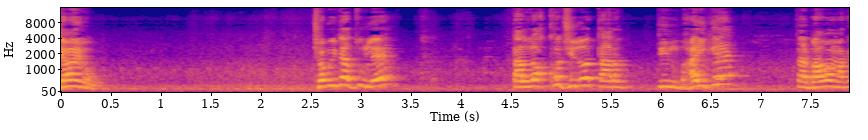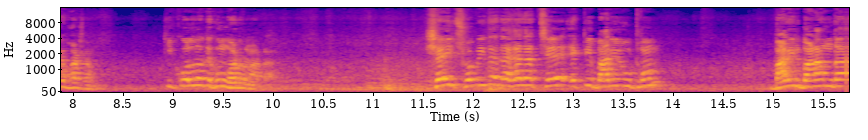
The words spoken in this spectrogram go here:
জামাইবাবু, ছবিটা তুলে তার লক্ষ্য ছিল তার তিন ভাইকে তার বাবা মাকে ফাঁসানো। কি করল দেখুন ঘটনাটা। সেই ছবিতে দেখা যাচ্ছে একটি বাড়ির উঠোন, বাড়ির বারান্দা,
